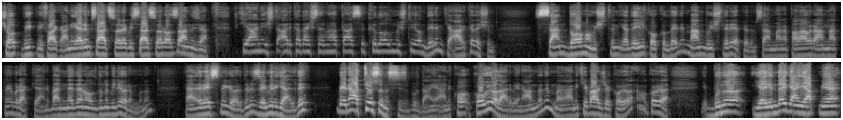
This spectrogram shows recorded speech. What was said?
çok büyük bir fark. Hani yarım saat sonra bir saat sonra olsa anlayacağım. Yani işte arkadaşların hatası kıl olmuş diyorum. Dedim ki arkadaşım sen doğmamıştın ya da ilkokuldaydın ben bu işleri yapıyordum. Sen bana palavra anlatmayı bırak yani. Ben neden olduğunu biliyorum bunun. Yani resmi gördünüz emir geldi. Beni atıyorsunuz siz buradan yani Ko- kovuyorlar beni anladın mı? Yani kibarca koyuyorlar ama kovuyorlar. Bunu yayındayken yapmaya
